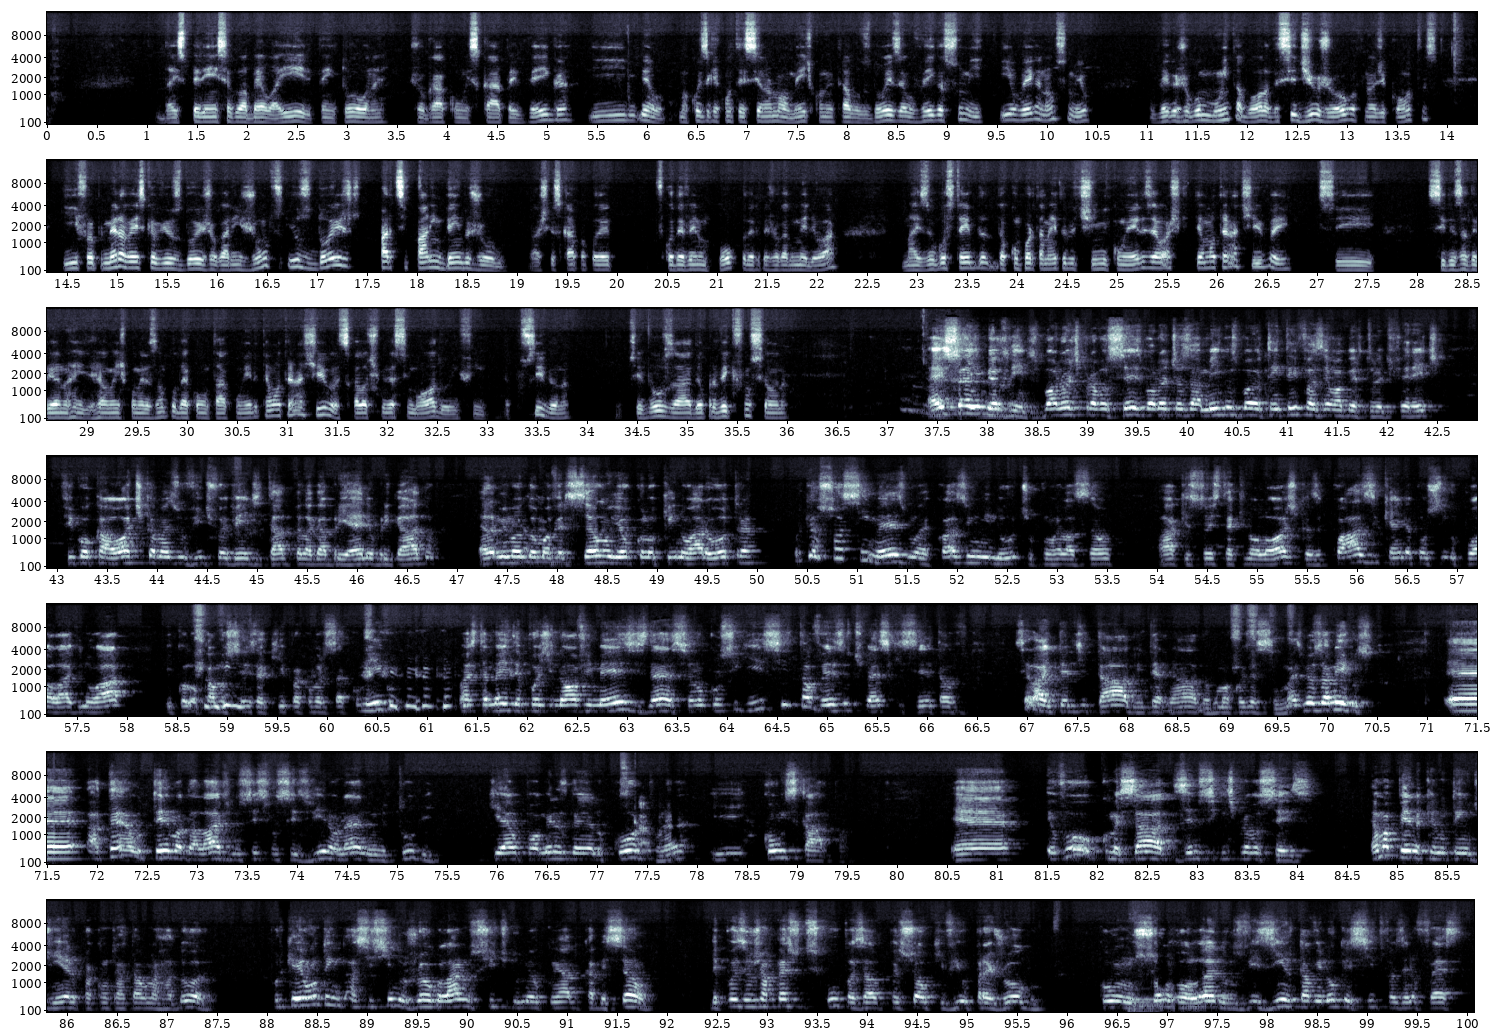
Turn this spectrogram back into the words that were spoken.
da experiência do Abel aí. Ele tentou, né, jogar com Scarpa e Veiga. E, meu, uma coisa que acontecia normalmente quando entravam os dois é o Veiga sumir. E o Veiga não sumiu. O Veiga jogou muita bola, decidiu o jogo, afinal de contas. E foi a primeira vez que eu vi os dois jogarem juntos e os dois participarem bem do jogo. Eu acho que o Scarpa poder, ficou devendo um pouco, poderia ter jogado melhor. Mas eu gostei do, do, comportamento do time com eles. Eu acho que tem uma alternativa aí. Se, se Luiz Adriano realmente o Palmeiras não puder contar com ele, tem uma alternativa. Escalar o time desse modo, enfim, é possível, né? É possível usar, deu para ver que funciona. É isso aí, meus lindos. Boa noite para vocês, boa noite aos amigos. Bom, eu tentei fazer uma abertura diferente, ficou caótica, mas o vídeo foi bem editado pela Gabriele, obrigado. Ela me mandou uma versão e eu coloquei no ar outra, porque eu sou assim mesmo, é quase um inútil com relação a questões tecnológicas, quase que ainda consigo pôr a live no ar e colocar vocês aqui para conversar comigo, mas também depois de nove meses, né? Se eu não conseguisse, talvez eu tivesse que ser, talvez sei lá, interditado, internado, alguma coisa assim. Mas, meus amigos, é, até o tema da live, não sei se vocês viram, né, no YouTube, que é o Palmeiras ganhando corpo, né, e com Scarpa. É, eu vou começar dizendo o seguinte para vocês. É uma pena que eu não tenho dinheiro para contratar um narrador, porque ontem, assistindo o jogo lá no sítio do meu cunhado Cabeção, depois eu já peço desculpas ao pessoal que viu o pré-jogo, com o som rolando, os vizinhos estavam enlouquecidos fazendo festa.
